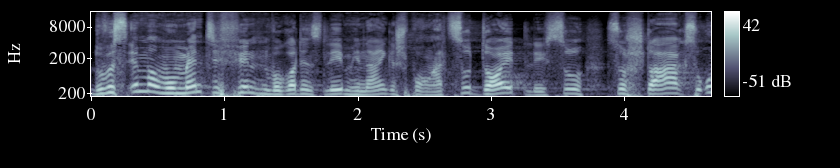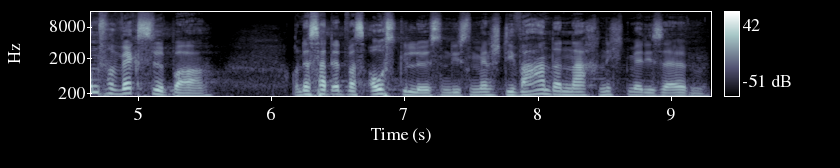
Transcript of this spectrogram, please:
du wirst immer Momente finden, wo Gott ins Leben hineingesprochen hat, so deutlich, so, so stark, so unverwechselbar. Und das hat etwas ausgelöst in diesen Menschen. Die waren danach nicht mehr dieselben.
